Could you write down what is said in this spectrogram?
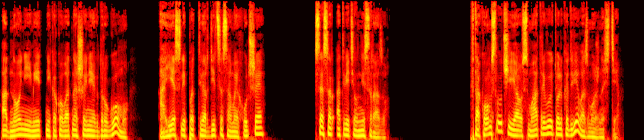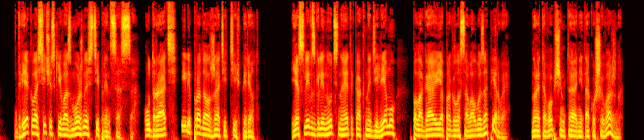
одно не имеет никакого отношения к другому? А если подтвердится самое худшее? Сесар ответил не сразу. В таком случае я усматриваю только две возможности. Две классические возможности, принцесса. Удрать или продолжать идти вперед. Если взглянуть на это как на дилемму, полагаю, я проголосовал бы за первое. Но это, в общем-то, не так уж и важно.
